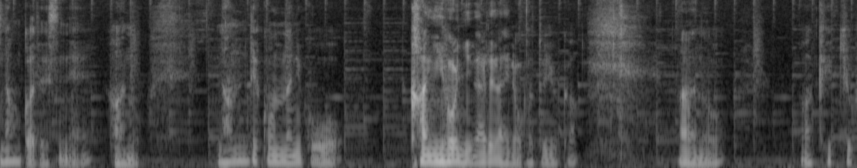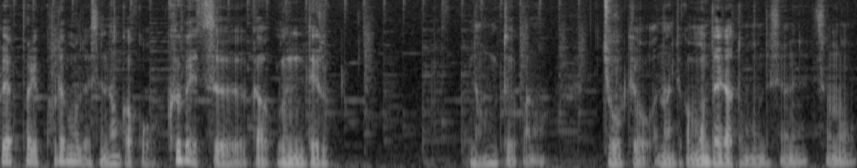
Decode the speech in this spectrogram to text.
なんかですね、あの、なんでこんなにこう、寛容になれないのかというか、あの、まあ、結局やっぱりこれもですね、なんかこう、区別が生んでる、なんというかな、状況、なんていうか問題だと思うんですよね。その、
